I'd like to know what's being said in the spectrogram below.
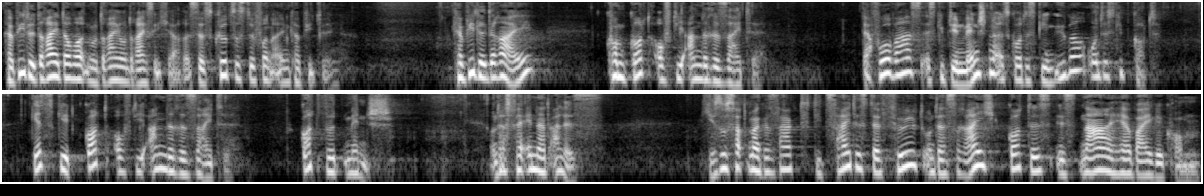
Kapitel 3 dauert nur 33 Jahre, ist das kürzeste von allen Kapiteln. Kapitel 3 kommt Gott auf die andere Seite. Davor war es, es gibt den Menschen als Gottes Gegenüber und es gibt Gott. Jetzt geht Gott auf die andere Seite. Gott wird Mensch. Und das verändert alles. Jesus hat mal gesagt, die Zeit ist erfüllt und das Reich Gottes ist nahe herbeigekommen.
